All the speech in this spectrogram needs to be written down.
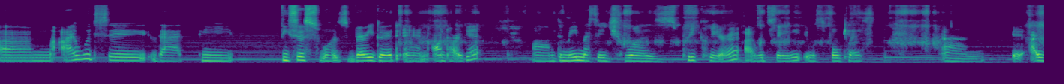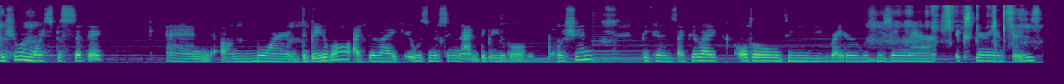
um, i would say that the thesis was very good and on target. Um, the main message was pretty clear. I would say it was focused. Um, it, I wish it were more specific and um, more debatable. I feel like it was missing that debatable portion because I feel like although the writer was using their experiences,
